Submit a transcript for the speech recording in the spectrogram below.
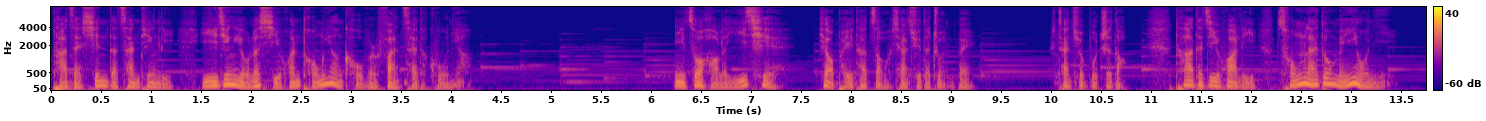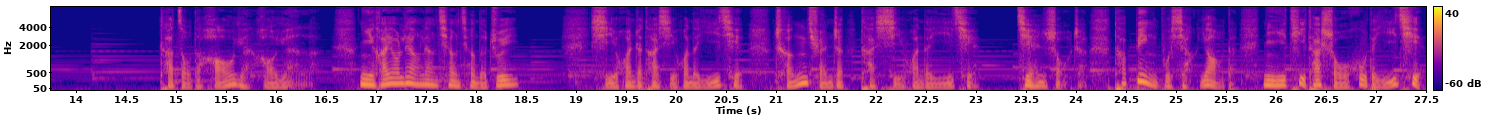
他在新的餐厅里已经有了喜欢同样口味饭菜的姑娘。你做好了一切要陪他走下去的准备。但却不知道，他的计划里从来都没有你。他走得好远好远了，你还要踉踉跄跄的追，喜欢着他喜欢的一切，成全着他喜欢的一切，坚守着他并不想要的，你替他守护的一切，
